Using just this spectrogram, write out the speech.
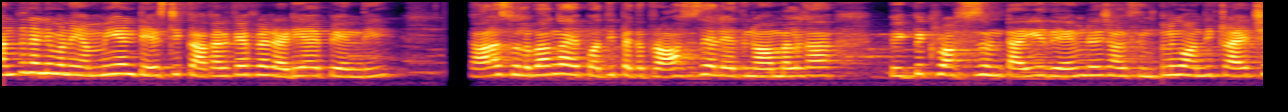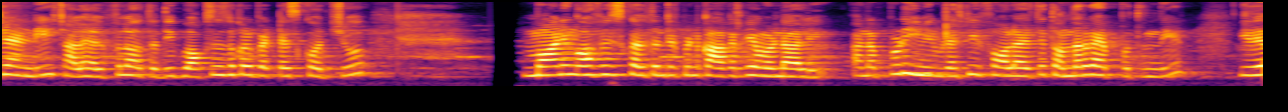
అంతేనండి మన ఎమ్మీ అండ్ టేస్టీ కాకరకాయ ఫ్రై రెడీ అయిపోయింది. చాలా సులభంగా అయిపోద్ది పెద్ద ప్రాసెసే లేదు. నార్మల్గా బిగ్ బిగ్ ప్రాసెస్ ఉంటాయి. ఇది ఏం లేదు. చాలా సింపుల్గా ఉంది. ట్రై చేయండి. చాలా హెల్ప్ఫుల్ అవుతుంది. బాక్సెస్లో కూడా పెట్టేసుకోవచ్చు. మార్నింగ్ ఆఫీస్కి వెళ్తుంటే కాకరకాయ వండాలి అన్నప్పుడు ఈ రెసిపీ ఫాలో అయితే తొందరగా అయిపోతుంది. ఇదే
